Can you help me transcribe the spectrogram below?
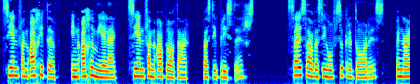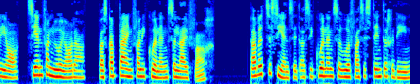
sien van Achitub, en Achemelek, sien van Abatar, was die priesters. Sausa was die hofsecretaris. Benaja, sien van Jojada, was kaptein van die koningse lijfwacht. Davidse seens het as die koningse hoofassistente gedien,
